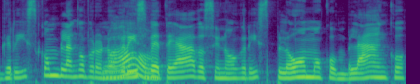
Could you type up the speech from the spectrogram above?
gris con blanco, pero no Wow. gris veteado, sino gris plomo con blanco,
